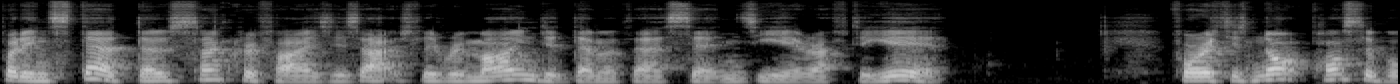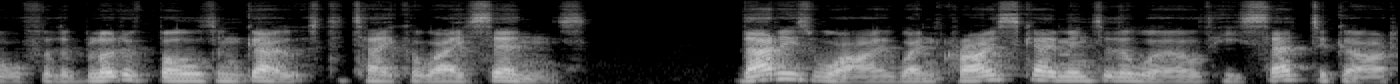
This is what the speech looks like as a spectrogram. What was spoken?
But instead, those sacrifices actually reminded them of their sins year after year. For it is not possible for the blood of bulls and goats to take away sins. That is why, when Christ came into the world, he said to God,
